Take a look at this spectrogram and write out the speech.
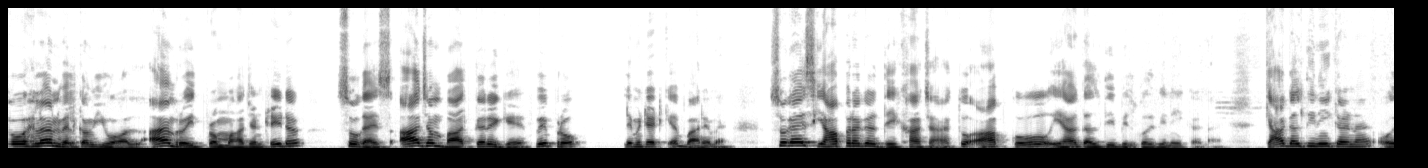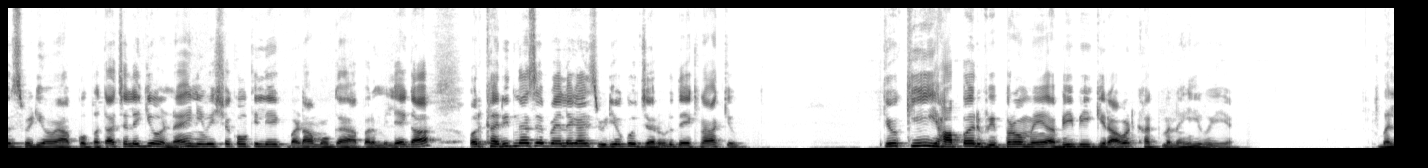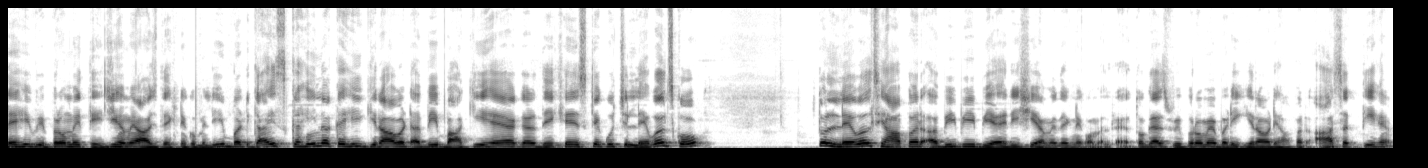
तो hello and welcome you all I am Rohit from Mahajan trader so guys आज हम बात करेंगे विप्रो लिमिटेड के बारे में. सो so गैस यहाँ पर अगर देखा जाए तो आपको यह गलती बिल्कुल भी नहीं करना है। क्या गलती नहीं करना है? और इस वीडियो में आपको पता चलेगी और नए निवेशकों के लिए एक बड़ा मौका यहाँ पर मिलेगा। और ख़रीदने से पहले इस वीडियो को ज़रूर देखना क्यों, क्योंकि यहाँ पर विप्रो में अभी भी गिरावट खत्म नहीं हुई है। भले ही विप्रो में तेज़ी हमें आज देखने को मिली बट गाइस कहीं ना कहीं गिरावट अभी बाकी है। अगर देखें इसके कुछ लेवल्स को तो लेवल्स यहाँ पर अभी भी बियरिश ही हमें देखने को मिल रहा है। तो गैस विप्रो में बड़ी गिरावट यहाँ पर आ सकती है।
